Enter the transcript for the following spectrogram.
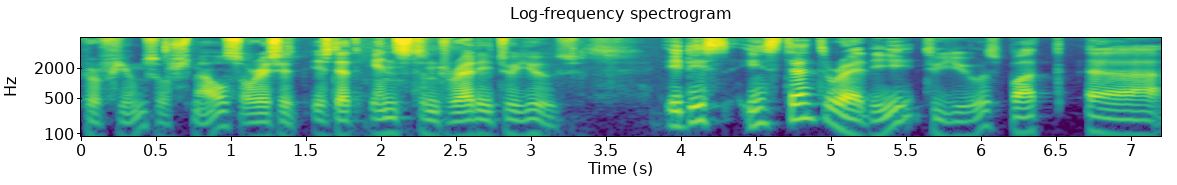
perfumes or smells, or is it is that instant ready to use? It is instant ready to use, but uh,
